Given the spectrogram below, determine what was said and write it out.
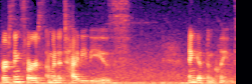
first things first, I'm gonna tidy these and get them cleaned.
